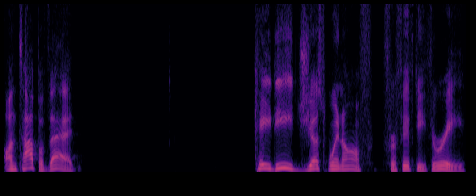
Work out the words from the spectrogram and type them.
on top of that, KD just went off for 53.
